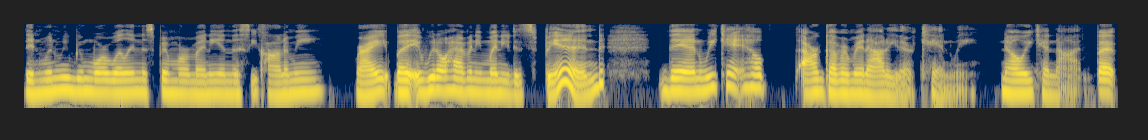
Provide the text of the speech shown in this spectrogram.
then wouldn't we be more willing to spend more money in this economy? Right? But if we don't have any money to spend, then we can't help our government out either, can we? No, we cannot. But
